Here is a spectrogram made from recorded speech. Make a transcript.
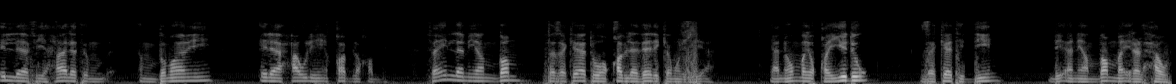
إلا في حالة انضمامه إلى حوله قبل قبضه. فإن لم ينضم فزكاته قبل ذلك مجزئة. يعني هم يقيدوا زكاة الدين بأن ينضم إلى الحول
